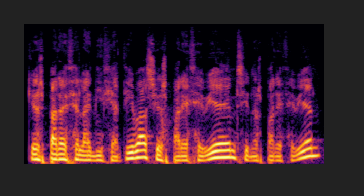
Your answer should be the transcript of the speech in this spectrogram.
qué os parece la iniciativa, si os parece bien, si nos parece bien,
